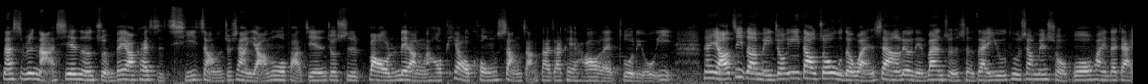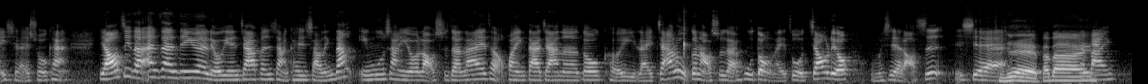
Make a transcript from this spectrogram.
那是不是哪些呢？准备要开始起涨的？就像亚诺法今天就是爆量，然后跳空上涨，大家可以好好来做留意。那也要记得每周一到周五的晚上六点半准时在 YouTube 上面首播，欢迎大家一起来收看。也要记得按赞、订阅、留言、加分享，开启小铃铛。荧幕上也有老师的 Light，欢迎大家呢都可以来加入，跟老师来互动，来做交流。我们谢谢老师，谢谢，谢谢，拜拜拜拜。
